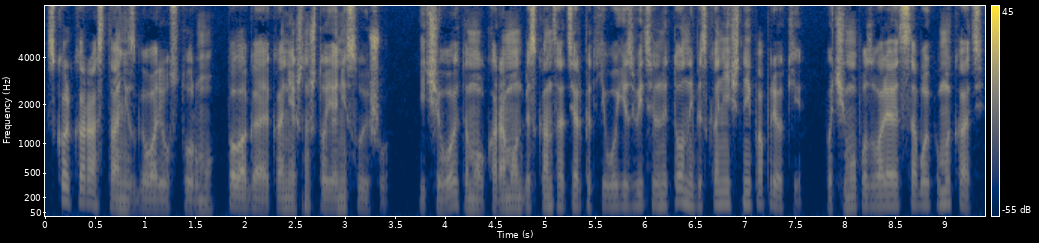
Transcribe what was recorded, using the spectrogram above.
Сколько раз Танис говорил Стурму, полагая, конечно, что я не слышу. И чего это, мол, Карамон без конца терпит его язвительный тон и бесконечные попреки? Почему позволяет с собой помыкать?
